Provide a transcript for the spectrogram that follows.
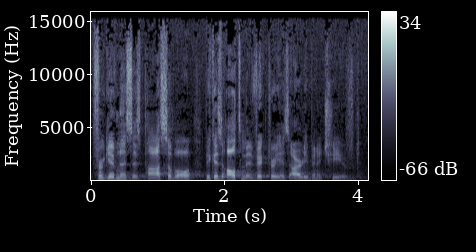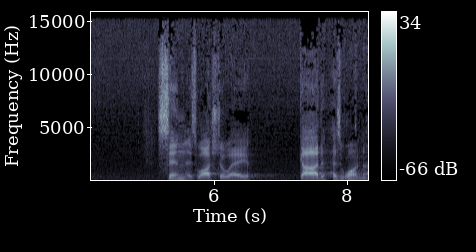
Forgiveness is possible because ultimate victory has already been achieved. Sin is washed away, God has won.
